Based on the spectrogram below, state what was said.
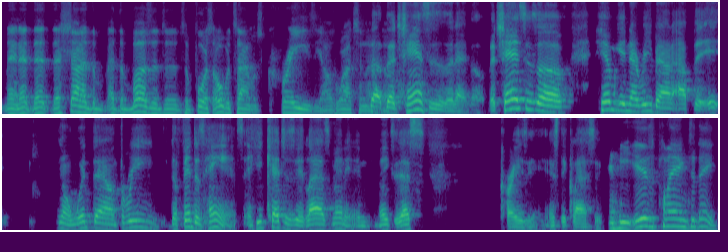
Man, that, that that shot at the at the buzzer to, to force overtime was crazy. I was watching that. The, the chances of that though, the chances of him getting that rebound after it, you know, went down three defenders' hands and he catches it last minute and makes it. That's crazy. It's the classic. And he is playing today.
